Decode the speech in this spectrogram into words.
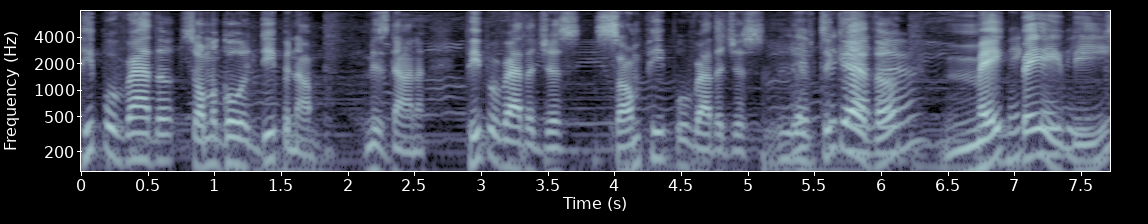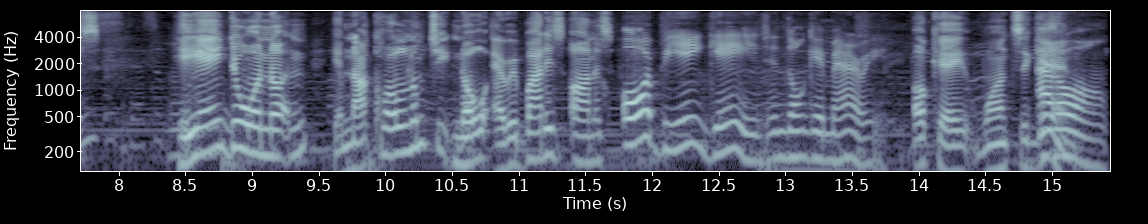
people rather. So I'm gonna go deeper now, Miss Donna. People rather just. Some people rather just live, Live together, together, make, make babies. babies. He ain't doing nothing. I'm not calling them cheat. No, everybody's honest. Or be engaged and don't get married. Okay, once again. At all.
